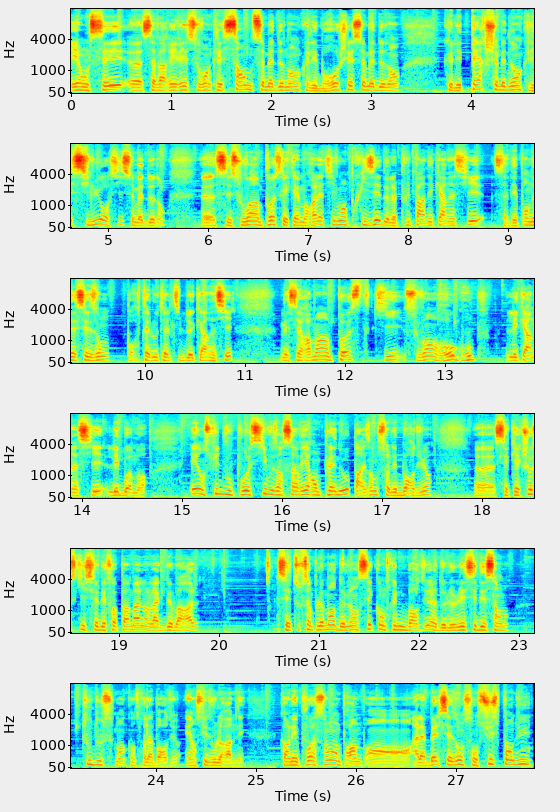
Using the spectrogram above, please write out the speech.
Et on le sait, euh, ça va arriver souvent que les sandres se mettent dedans, que les brochets se mettent dedans, que les perches se mettent dedans, que les silures aussi se mettent dedans. Euh, c'est souvent un poste qui est quand même relativement prisé de la plupart des carnassiers, ça dépend des saisons pour tel ou tel type de carnassier, mais c'est vraiment un poste qui souvent regroupe les carnassiers, les bois morts. Et ensuite, vous pouvez aussi vous en servir en pleine eau, par exemple sur les bordures. c'est quelque chose qui se fait des fois pas mal en lac de barrage. C'est tout simplement de lancer contre une bordure et de le laisser descendre tout doucement contre la bordure et ensuite vous le ramenez. Quand les poissons, exemple, à la belle saison, sont suspendus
